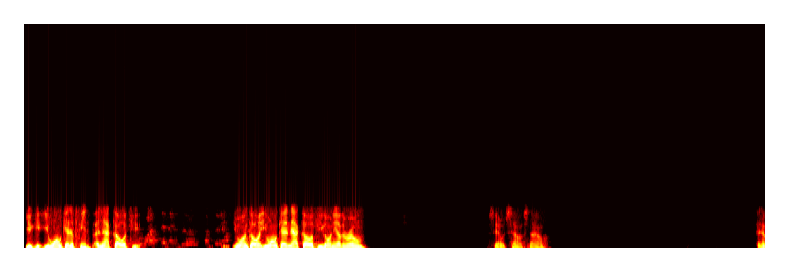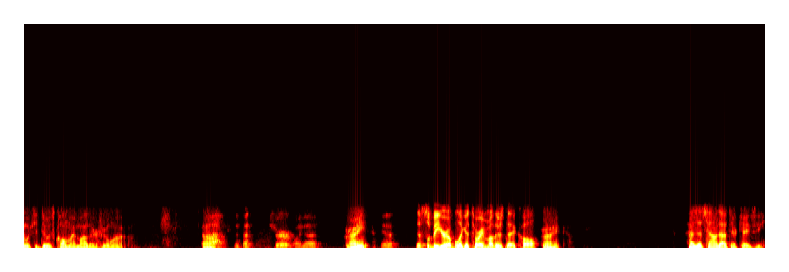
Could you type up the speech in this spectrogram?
You you won't get a feed an echo if you you won't go you won't get an echo if you go in the other room. See how it sounds now. And we could do is call my mother if you want. Oh, sure, why not? right, Yeah. This will be your obligatory Mother's Day call. right. How's that sound out there, Casey?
